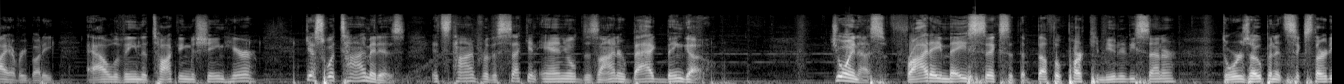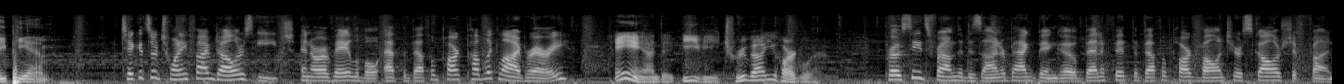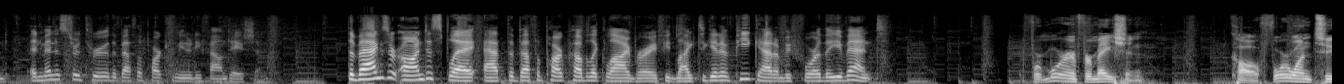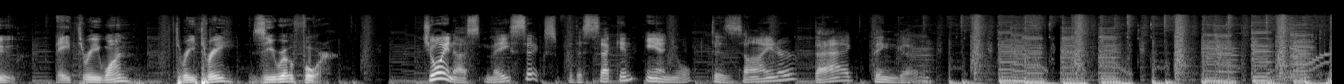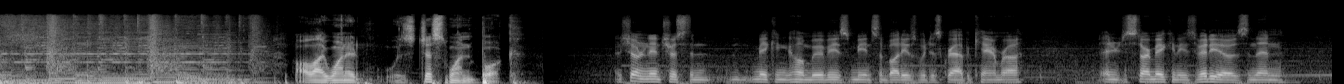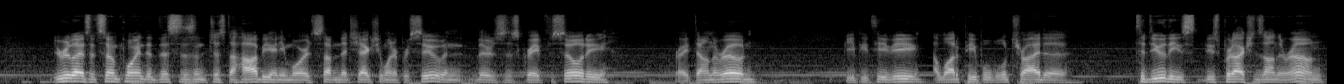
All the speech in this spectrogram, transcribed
Hi, everybody. Al Levine, the talking machine here. Guess what time it is? It's time for the second annual Designer Bag Bingo. Join us Friday, May 6th at the Bethel Park Community Center. Doors open at 6:30 p.m. Tickets are $25 each and are available at the Bethel Park Public Library. and at EV True Value Hardware. Proceeds from the Designer Bag Bingo benefit the Bethel Park Volunteer Scholarship Fund, administered through the Bethel Park Community Foundation. The bags are on display at the Bethel Park Public Library if you'd like to get a peek at them before the event. For more information, call 412 831 3304. Join us May 6th for the second annual Designer Bag Bingo. All I wanted was just one book. I've shown an interest in making home movies. Me and some buddies would just grab a camera and you just start making these videos, and then you realize at some point that this isn't just a hobby anymore. It's something that you actually want to pursue. And there's this great facility right down the road, BPTV. A lot of people will try to to do these these productions on their own,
